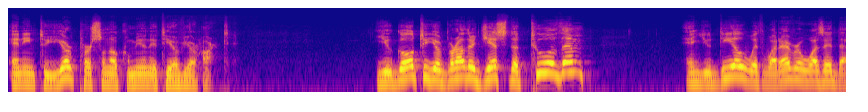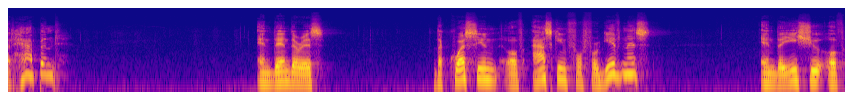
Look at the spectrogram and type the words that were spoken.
and into your personal community of your heart. You go to your brother, just the two of them, and you deal with whatever was it that happened. And then there is the question of asking for forgiveness and the issue of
